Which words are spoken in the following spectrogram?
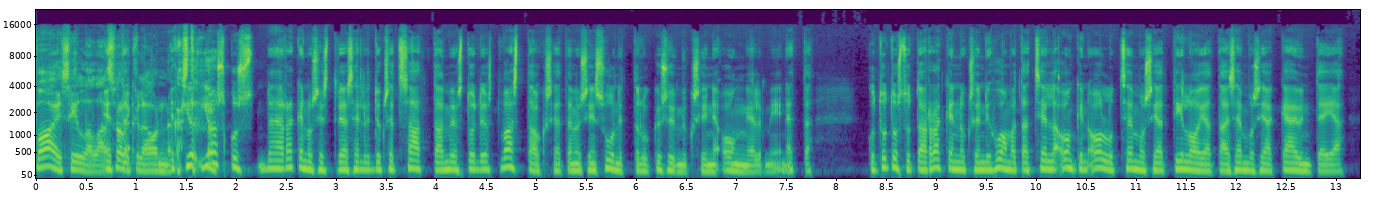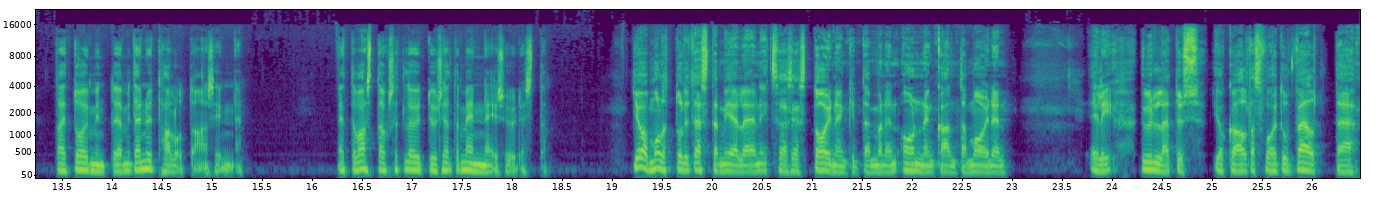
Vai sillä lailla, se oli kyllä onnekasta. Jo, joskus nämä rakennushistoriaselvitykset saattaa myös tuoda just vastauksia tämmöisiin suunnittelukysymyksiin ja ongelmiin, että kun tutustutaan rakennukseen, niin huomataan, että siellä onkin ollut semmoisia tiloja tai semmoisia käyntejä – tai toimintoja, mitä nyt halutaan sinne. Että vastaukset löytyy sieltä menneisyydestä. Joo, mulle tuli tästä mieleen itse asiassa toinenkin tämmöinen onnenkantamoinen, eli yllätys, joka oltaisiin voitu välttää,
